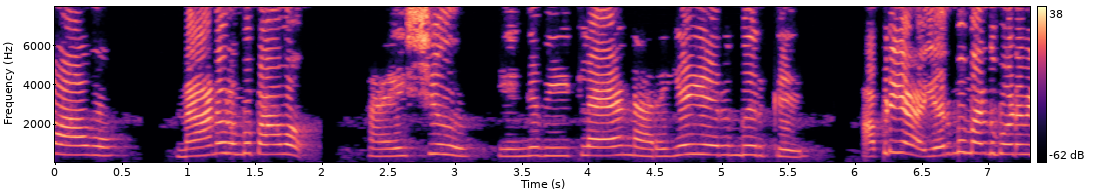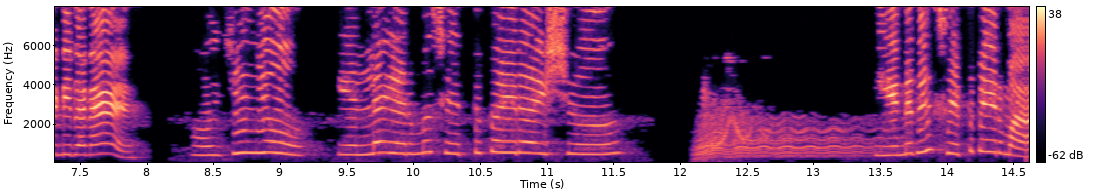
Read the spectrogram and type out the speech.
பாவம். நானும் ரொம்ப பாவம். ஐஷு எங்க வீட்ல நிறைய எறும்பு இருக்கு. அப்படியா எறும்பு மருந்து போட வேண்டியதானே? ஐயோ எல்லா எறும்பு செத்து போயிரு ஐஷு. என்னது செத்து போயிருமா?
